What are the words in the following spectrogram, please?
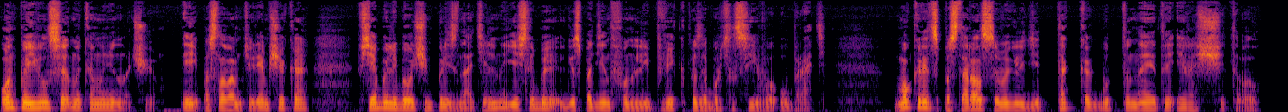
Он появился накануне ночью, и, по словам тюремщика, все были бы очень признательны, если бы господин фон Липвик позаботился его убрать. Мокрец постарался выглядеть так, как будто на это и рассчитывал.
